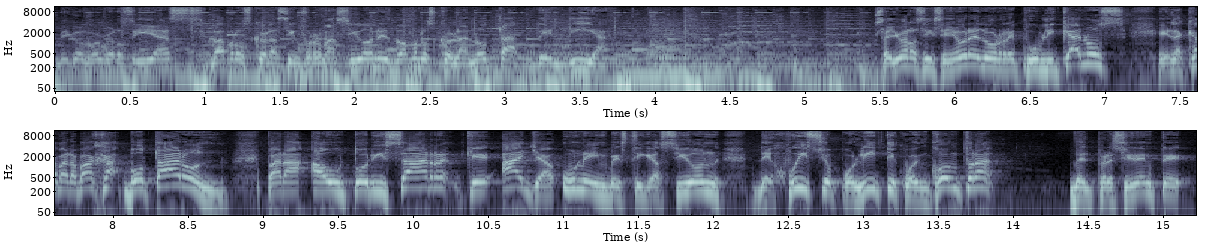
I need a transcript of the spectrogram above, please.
Amigos, muy buenos días. Vámonos con las informaciones, vámonos con la nota del día. Señoras y señores, los republicanos en la Cámara Baja votaron para autorizar que haya una investigación de juicio político en contra del presidente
